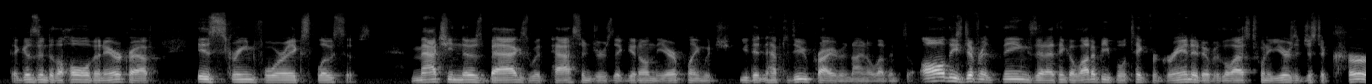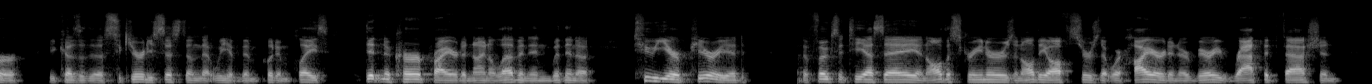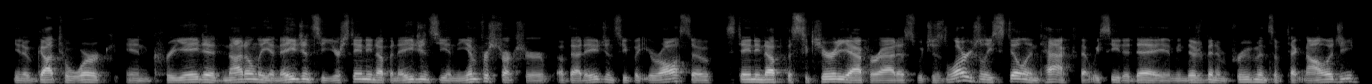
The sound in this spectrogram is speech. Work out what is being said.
that goes into the hull of an aircraft is screened for explosives, matching those bags with passengers that get on the airplane, which you didn't have to do prior to 9 11. So, all these different things that I think a lot of people take for granted over the last 20 years that just occur because of the security system that we have been put in place didn't occur prior to 9 11. And within a two year period, the folks at TSA and all the screeners and all the officers that were hired in a very rapid fashion, you know, got to work and created not only an agency, you're standing up an agency and the infrastructure of that agency, but you're also standing up the security apparatus, which is largely still intact that we see today. I mean, there's been improvements of technology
